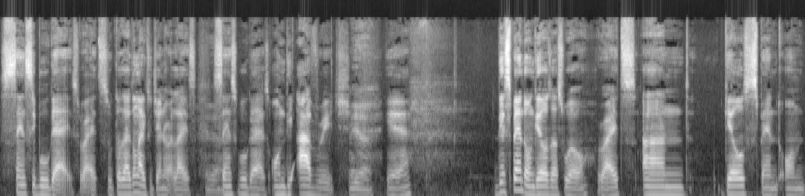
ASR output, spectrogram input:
sensible guys, right? So because I don't like to generalize, Yeah. sensible guys on the average, Yeah, yeah, they spend on girls as well, right? And girls spend on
